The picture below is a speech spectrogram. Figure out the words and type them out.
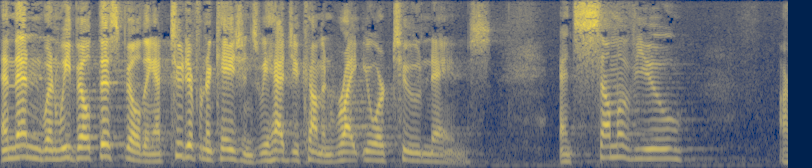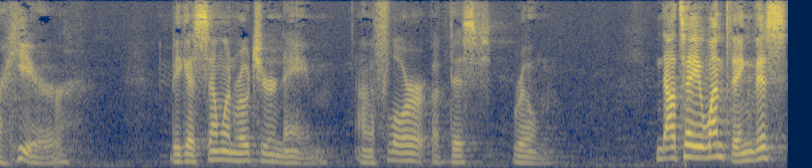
And then when we built this building, at two different occasions, we had you come and write your two names. And some of you are here because someone wrote your name on the floor of this room. I'll tell you one thing. This,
